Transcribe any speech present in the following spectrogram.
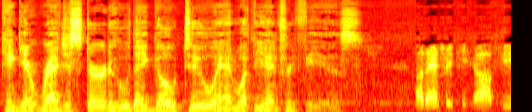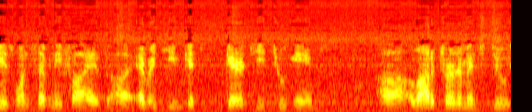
can get registered, who they go to, and what the entry fee is. Uh, the entry t- uh, fee is 175. Uh, every team gets guaranteed two games. Uh, a lot of tournaments do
